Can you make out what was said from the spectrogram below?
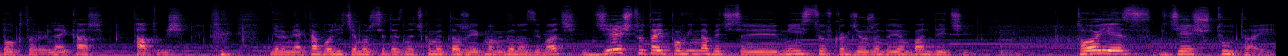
doktor, lekarz, tatuś. Nie wiem jak tam wolicie, możecie dać znać w komentarzu jak mamy go nazywać. Gdzieś tutaj powinna być y, miejscówka, gdzie urzędują bandyci. To jest gdzieś tutaj.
